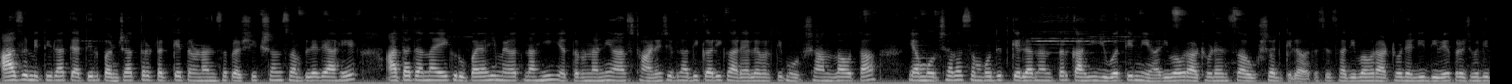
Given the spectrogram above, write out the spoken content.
आज मितीला त्यातील पंच्याहत्तर टक्के तरुणांचं प्रशिक्षण संपलेले आहे. आता त्यांना एक रुपयाही मिळत नाही. या तरुणांनी आज ठाणे जिल्हाधिकारी कार्यालयावरती मोर्चा आणला होता. या मोर्चाला संबोधित केल्यानंतर काही युवतींनी हरिभाऊ राठोड यांचं औक्षण केलं. तसेच हरिभाऊ राठोड यांनी दिवे प्रज्वलित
